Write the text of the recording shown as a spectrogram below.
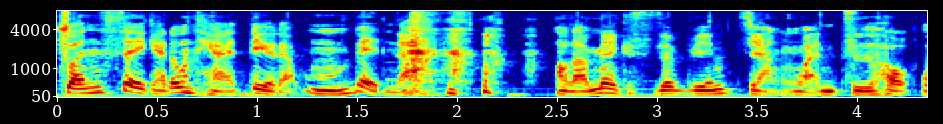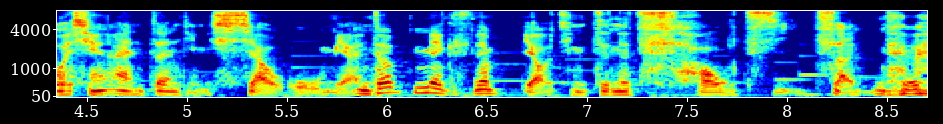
专设改动听还对了，唔变啦。”好了，Max 这边讲完之后，我先按暂停笑五秒。你知道 Max 那表情真的超级赞的。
